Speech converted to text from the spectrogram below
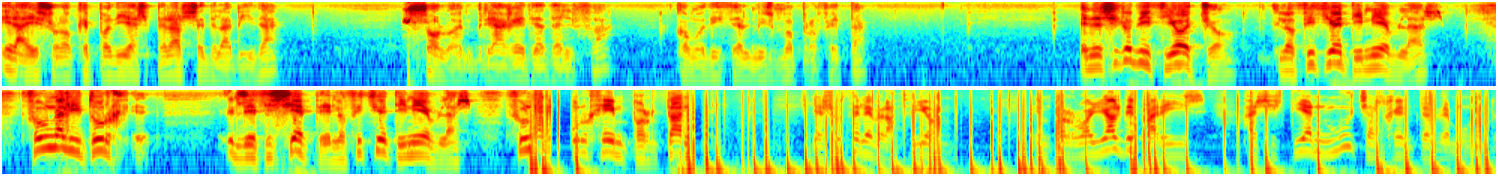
¿Era eso lo que podía esperarse de la vida? ¿Solo embriaguez de Adelfa, como dice el mismo profeta? En el siglo XVIII, el oficio de tinieblas fue una liturgia, el 17, el oficio de tinieblas, fue una liturgia importante y a su celebración en Port Royal de París asistían muchas gentes del mundo.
